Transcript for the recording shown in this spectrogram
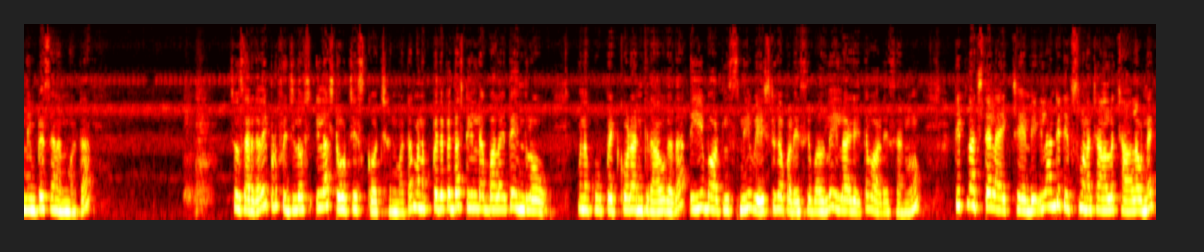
నింపేశానమాట చూసారు కదా ఇప్పుడు ఫ్రిడ్జ్లో ఇలా స్టోర్ చేసుకోవచ్చు అనమాట మనకు పెద్ద పెద్ద స్టీల్ డబ్బాలు అయితే ఇందులో మనకు పెట్టుకోవడానికి రావు కదా. ఈ బాటిల్స్ని వేస్ట్గా పడేసే బదులు ఇలాగైతే వాడేశాను. టిప్ నచ్చితే లైక్ చేయండి. ఇలాంటి టిప్స్ మన ఛానల్లో చాలా ఉన్నాయి.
